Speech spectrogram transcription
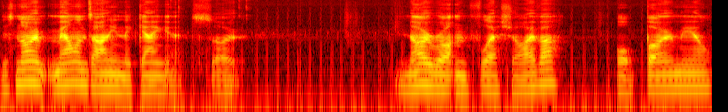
There's no melons aren't in the game yet, so No rotten flesh either. Or bone meal.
